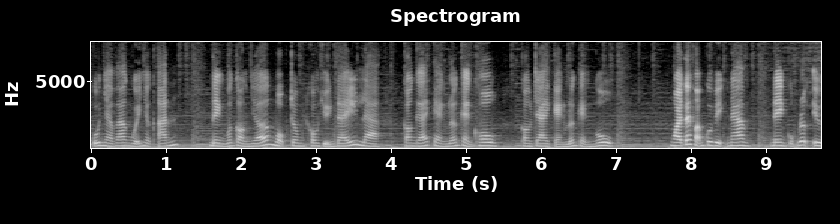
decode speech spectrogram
của nhà văn Nguyễn Nhật Ánh. Đen vẫn còn nhớ một trong câu chuyện đấy là con gái càng lớn càng khôn, con trai càng lớn càng ngu. Ngoài tác phẩm của Việt Nam, Đen cũng rất yêu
